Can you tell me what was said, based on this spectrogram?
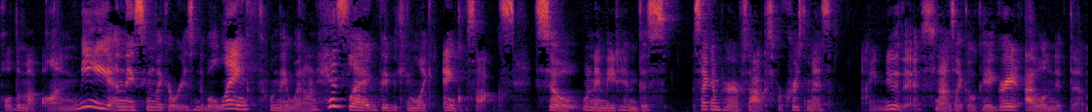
pulled them up on me and they seemed like a reasonable length, when they went on his leg, they became like ankle socks. So when I made him this second pair of socks for Christmas, I knew this and I was like, okay, great, I will knit them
